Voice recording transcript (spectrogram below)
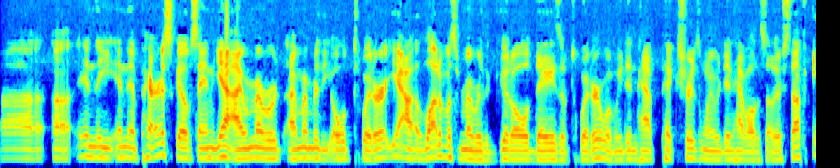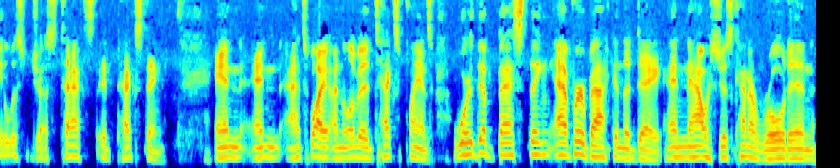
uh, uh, in the in the Periscope saying, yeah, I remember I remember the old Twitter. Yeah, a lot of us remember the good old days of Twitter when we didn't have pictures, when we didn't have all this other stuff. It was just text, it texting, and and that's why unlimited text plans were the best thing ever back in the day. And now it's just kind of rolled in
